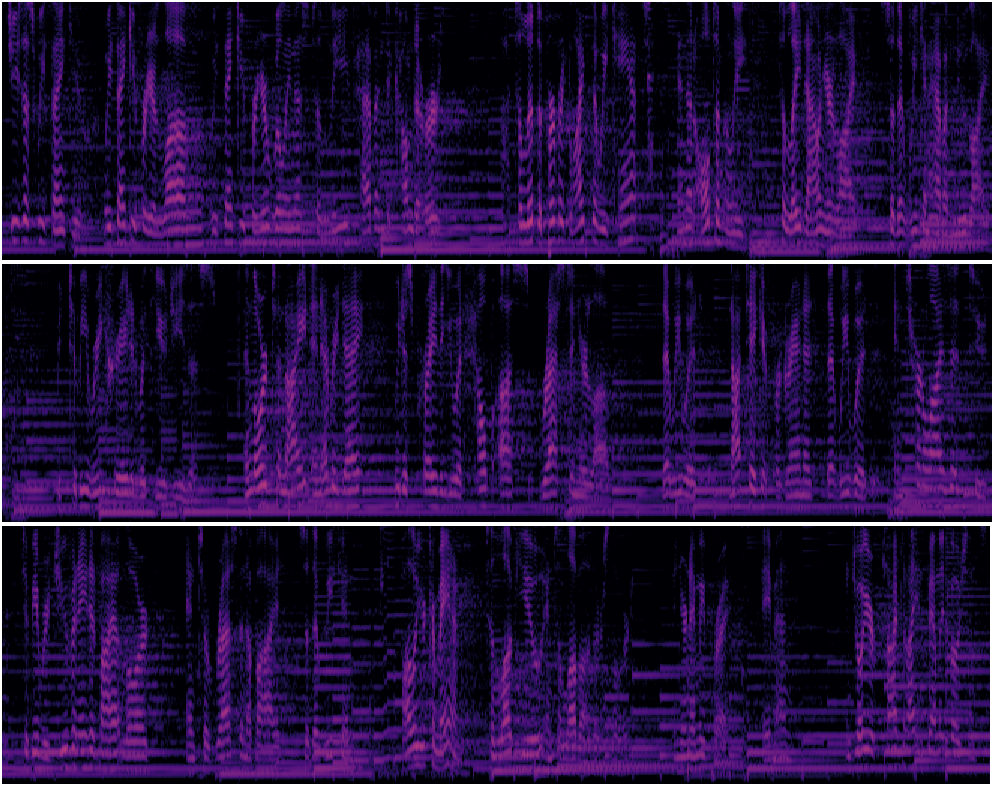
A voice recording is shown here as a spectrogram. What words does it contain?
Jesus, we thank you. We thank you for your love. We thank you for your willingness to leave heaven to come to earth, uh, to live the perfect life that we can't, and then ultimately to lay down your life so that we can have a new life, to be recreated with you, Jesus. And Lord, tonight and every day, we just pray that you would help us rest in your love, that we would not take it for granted, that we would internalize it, to, to be rejuvenated by it, Lord and to rest and abide so that we can follow your command to love you and to love others, Lord. In your name we pray. Amen. Enjoy your time tonight in family devotions.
